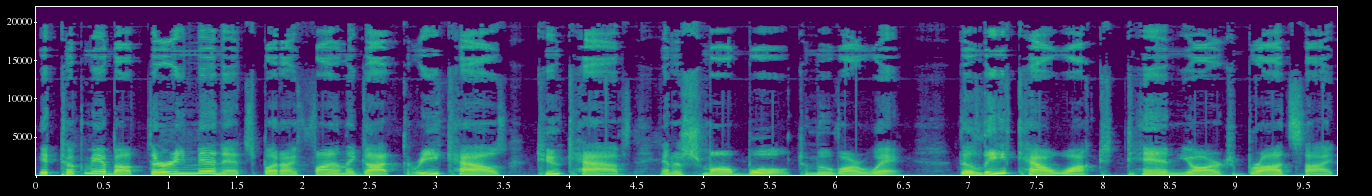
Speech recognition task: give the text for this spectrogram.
It took me about 30 minutes, but I finally got three cows, two calves, and a small bull to move our way. The lead cow walked 10 yards broadside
